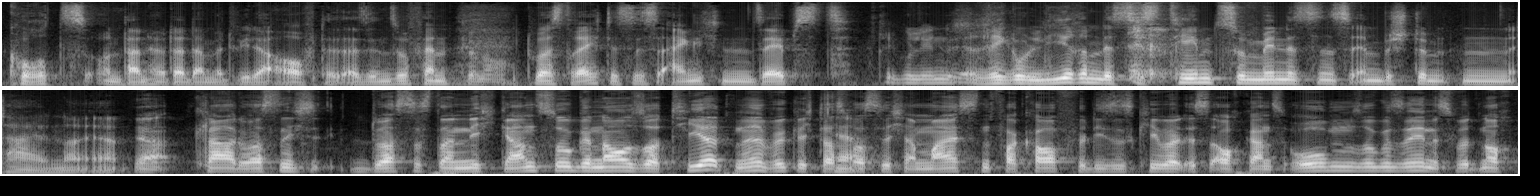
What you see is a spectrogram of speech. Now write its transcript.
kurz und dann hört er damit wieder auf. Also insofern, genau. du hast recht, es ist eigentlich ein selbst regulierendes System, zumindest in bestimmten Teilen. Ne? Ja. ja. klar, du hast, nicht, du hast es dann nicht ganz so genau sortiert. Ne? Wirklich das, ja. was sich am meisten verkauft für dieses Keyword, ist auch ganz oben so gesehen. Es wird noch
